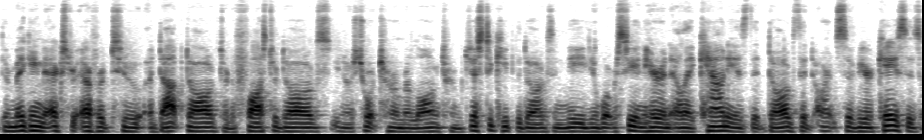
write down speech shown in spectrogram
they're making the extra effort to adopt dogs or to foster dogs, you know, short term or long term, just to keep the dogs in need. You know, what we're seeing here in LA County is that dogs that aren't severe cases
